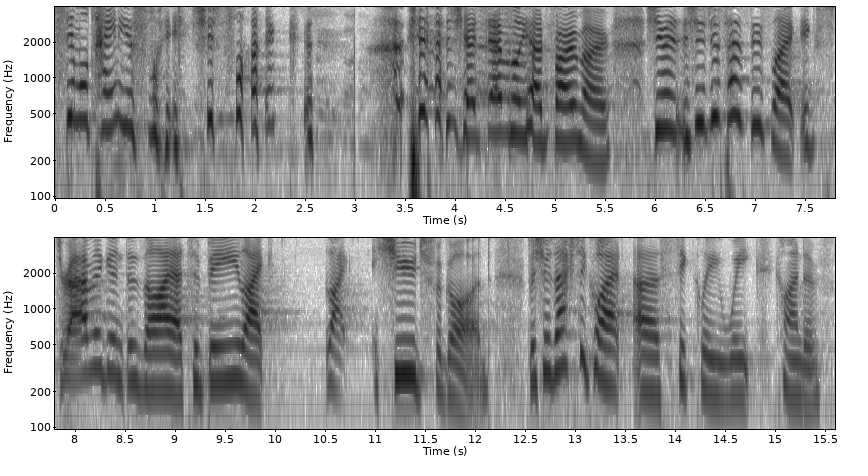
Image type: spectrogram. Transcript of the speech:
simultaneously. She's like, yeah, she definitely had FOMO. She she just has this like extravagant desire to be like like huge for God, but she was actually quite a sickly, weak kind of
